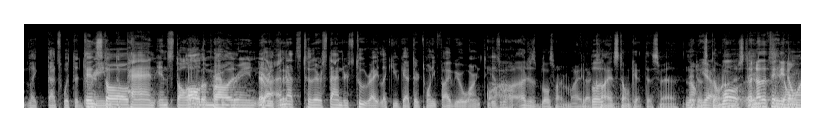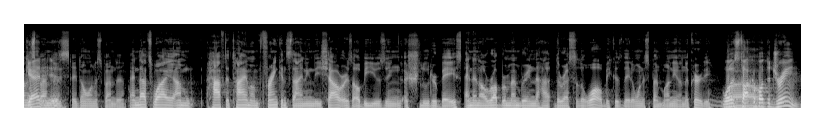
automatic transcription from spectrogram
like that's with the drain, Installed, the pan, install, all all the the, product, membrane, yeah, everything. and that's to their standards too, right? Like you get their twenty five year warranty as well. That just blows my mind that blows- clients don't get this, man. No. they just Yeah, don't well, understand. another thing they don't wanna get spend is- it. they don't want to spend it, and that's why I'm half the time I'm Frankensteining these showers. I'll be using a Schluter base, and then I'll rub membrane the ha- the rest of the wall because they don't want to spend money on the Kerdi. Well, let's talk about the drain.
